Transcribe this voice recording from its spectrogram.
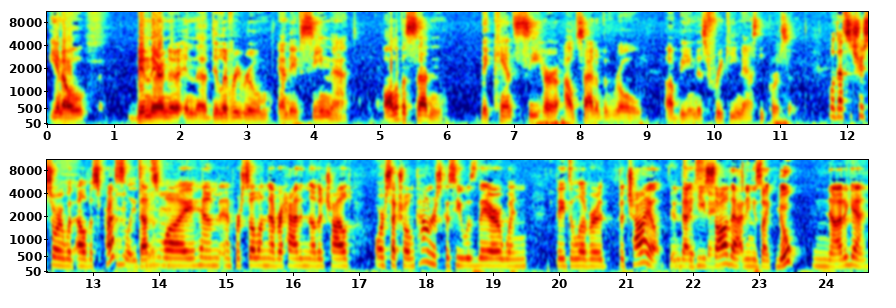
you know, been there in the in the delivery room and they've seen that, all of a sudden, they can't see her outside of the role of being this freaky, nasty person. Well, that's a true story with Elvis Presley. Mm-hmm. That's why him and Priscilla never had another child or sexual encounters because he was there when they delivered the child, and that he saw that, and he's like, "Nope, not again."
